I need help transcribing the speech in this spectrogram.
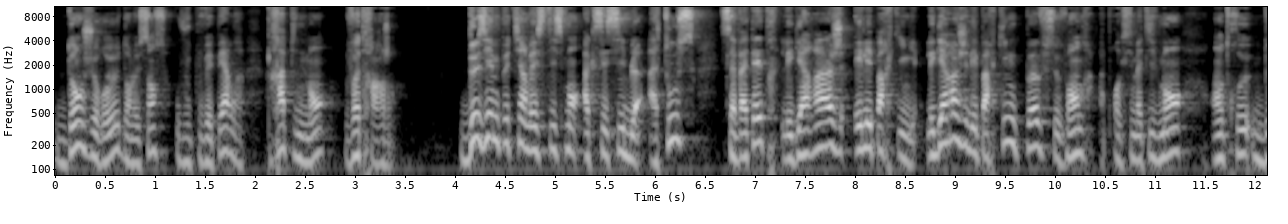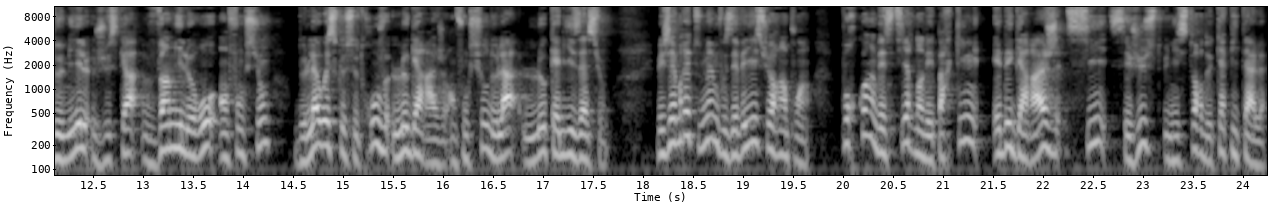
dangereux dans le sens où vous pouvez perdre rapidement votre argent. Deuxième petit investissement accessible à tous, ça va être les garages et les parkings. Les garages et les parkings peuvent se vendre approximativement entre 2000 jusqu'à 20 000 euros en fonction de là où est-ce que se trouve le garage, en fonction de la localisation. Mais j'aimerais tout de même vous éveiller sur un point. Pourquoi investir dans des parkings et des garages si c'est juste une histoire de capital?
